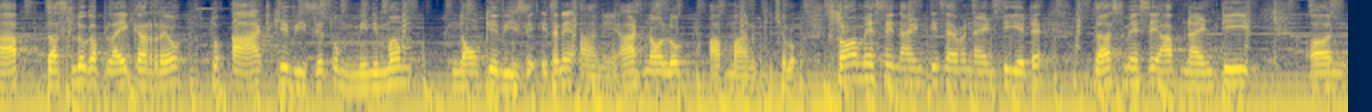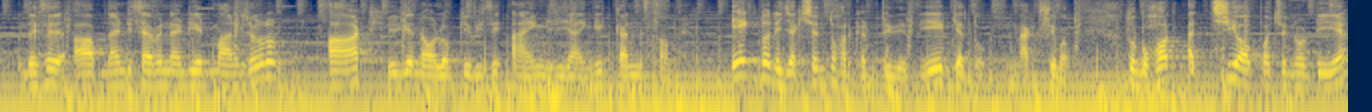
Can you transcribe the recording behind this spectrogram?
आप 10 लोग अप्लाई कर रहे हो तो आठ के वीज़े तो मिनिमम नौ के वीज़े इतने आने आठ नौ लोग आप मान के चलो। सौ में से 97 98 है। दस में से आप 90 जैसे आप 97 98 मान के चलो तो आठ या नौ लोग के वीज़े आएँगे ही आएँगे कन्फर्म है। एक तो रिजेक्शन तो हर कंट्री देती है, एक या दो मैक्सिमम तो बहुत अच्छी अपॉर्चुनिटी है।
